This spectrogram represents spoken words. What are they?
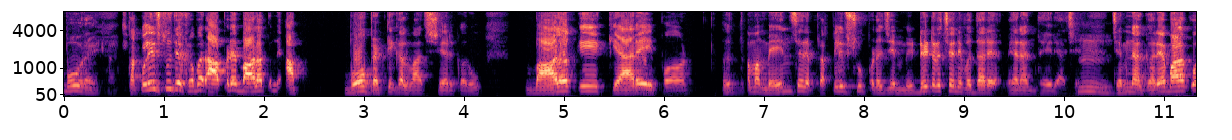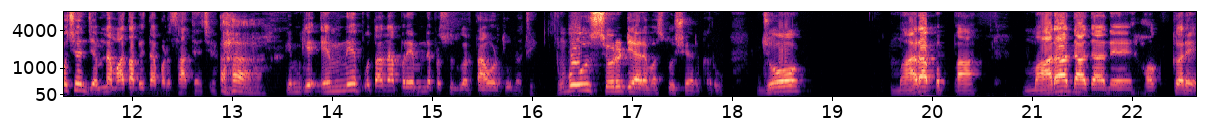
બહુ રાઈટ તકલીફ શું છે ખબર? આપણે બાળકને બહુ પ્રેક્ટિકલ વાત શેર કરું. બાળકે ક્યારેય પણ આમાં મેઇન છે ને તકલીફ શું પડે? જે મિડેટર છે ને વધારે હેરાન થઈ રહ્યા છે. જેમના ઘરે બાળકો છે ને જેમના માતા પિતા પણ સાથે છે. કેમ કે એમને પોતાના પ્રેમને પ્રસ્તુત કરતા આવડતું નથી. હું બહુ સ્યોરિટી આરે વસ્તુ શેર કરું. જો મારા પપ્પા મારા દાદાને હક કરે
